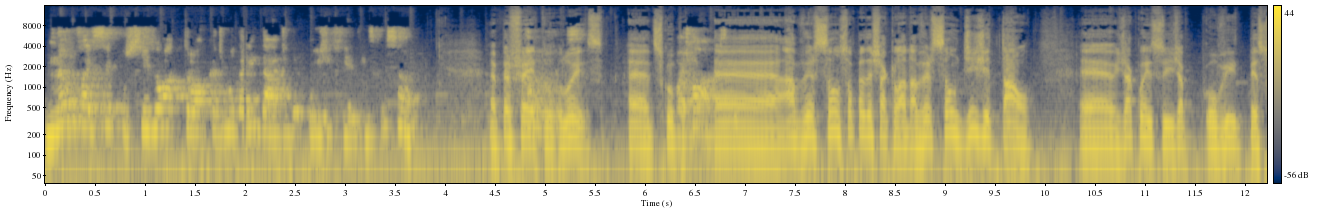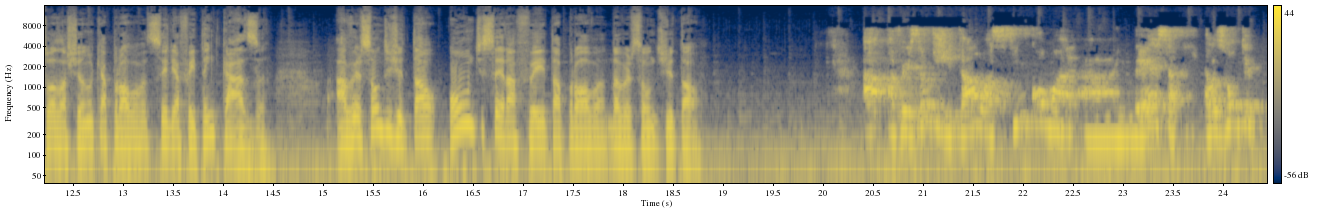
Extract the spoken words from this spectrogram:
não vai ser possível a troca de modalidade depois de feita a inscrição. É perfeito, então, Luiz. É, desculpa. Falar, é, a versão, só para deixar claro, a versão digital, é, já conheci, já ouvi pessoas achando que a prova seria feita em casa. A versão digital, onde será feita a prova da versão digital? A, a versão digital, assim como a, a impressa, elas vão ter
